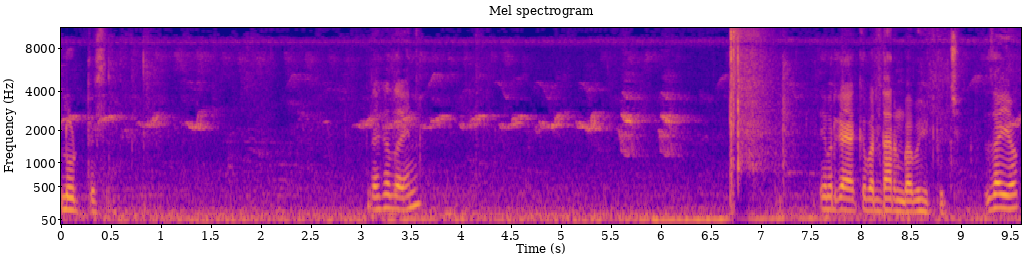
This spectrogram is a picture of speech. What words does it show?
লড়তেছে দেখা যায় না। এবার গায়ে একেবারে দারুণভাবে হিট করছে। যাই হোক,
